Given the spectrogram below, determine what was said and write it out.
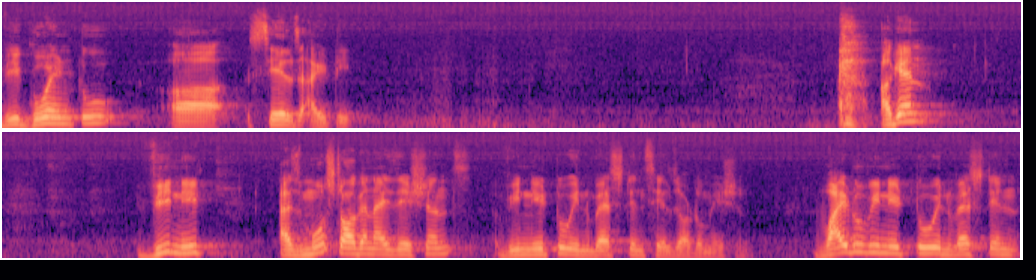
we go into uh, sales IT. Again, we need, as most organizations, we need to invest in sales automation. Why do we need to invest in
